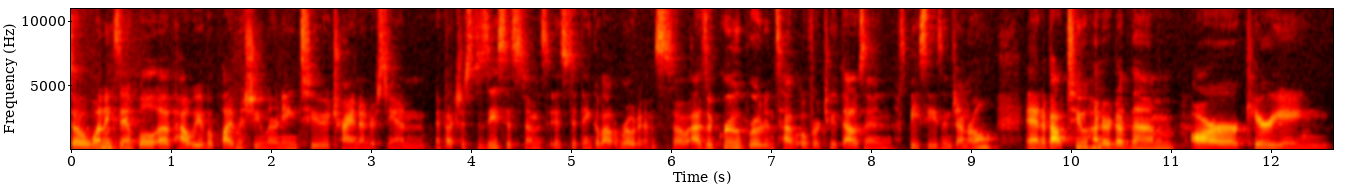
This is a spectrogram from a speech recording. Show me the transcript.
So one example of how we've applied machine learning to try and understand infectious disease systems is to think about rodents. So as a group, rodents have over 2,000 species in general, and about 200 of them are carrying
